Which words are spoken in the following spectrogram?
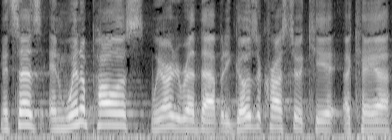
It says, And when Apollos, we already read that, but he goes across to Achaia,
